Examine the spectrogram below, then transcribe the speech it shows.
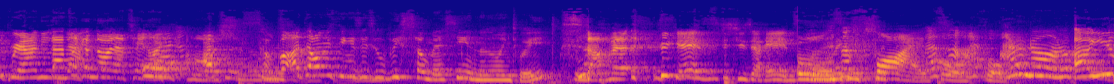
the brownie? That's like a nine out of ten. Like, oh, Actually, So, but the only thing is, this will be so messy and annoying to eat. Stop it. Who cares? Let's just use our hands. it's a five. That's Four, not, I, four. I don't know. I don't, Are you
